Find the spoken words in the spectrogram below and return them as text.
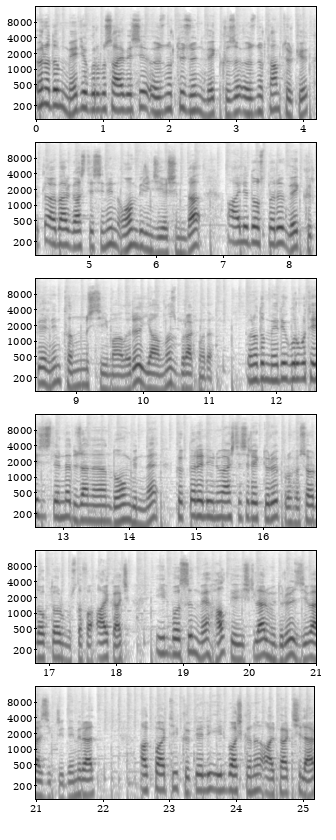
Ön Adım Medya Grubu sahibesi Öznur Tüzün ve kızı Öznur Tamtürk'ü Kırklar Haber Gazetesi'nin 11. yaşında aile dostları ve Kırklareli'nin tanınmış simaları yalnız bırakmadı. Ön Adım Medya Grubu tesislerinde düzenlenen doğum gününe Kırklareli Üniversitesi Rektörü Profesör Doktor Mustafa Aykaç, İl Basın ve Halk İlişkiler Müdürü Ziver Zikri Demirel, AK Parti Kırklareli İl Başkanı Alper Çiler,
